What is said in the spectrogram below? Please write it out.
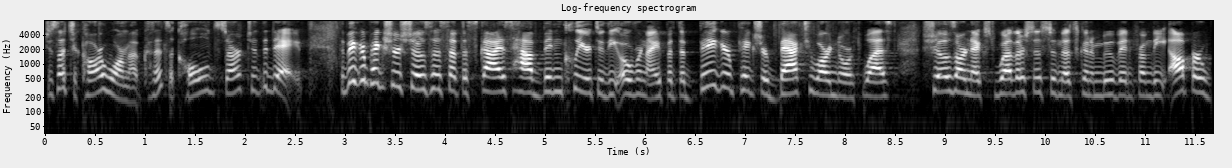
just let your car warm up because it's a cold start to the day. The bigger picture shows us that the skies have been clear through the overnight, but the bigger picture back to our northwest shows our next weather system that's going to move in from the upper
